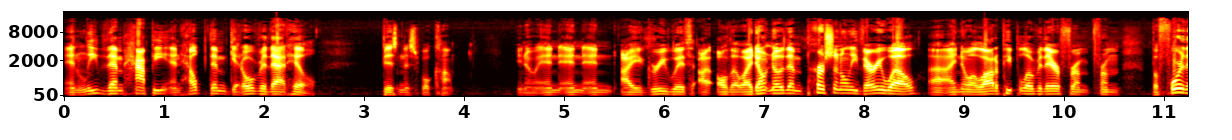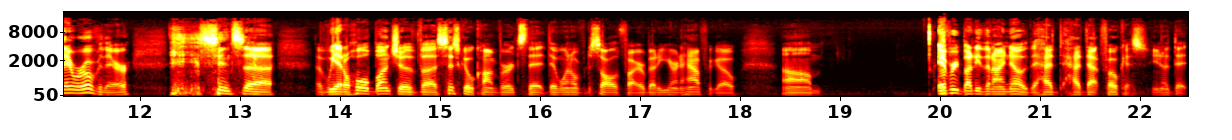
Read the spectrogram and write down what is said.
and leave them happy and help them get over that hill. Business will come you know and and and i agree with uh, although i don't know them personally very well uh, i know a lot of people over there from from before they were over there since uh, we had a whole bunch of uh, cisco converts that, that went over to solidfire about a year and a half ago um, everybody that I know that had had that focus, you know, that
